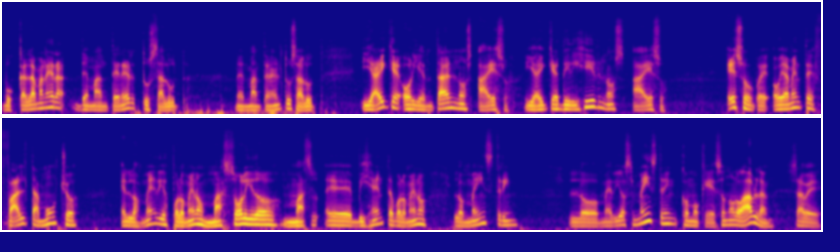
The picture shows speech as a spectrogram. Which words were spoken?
buscar la manera de mantener tu salud. De mantener tu salud. Y hay que orientarnos a eso. Y hay que dirigirnos a eso eso, pues, obviamente falta mucho en los medios, por lo menos más sólidos, más eh, vigentes, por lo menos los mainstream, los medios mainstream, como que eso no lo hablan, ¿sabe?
